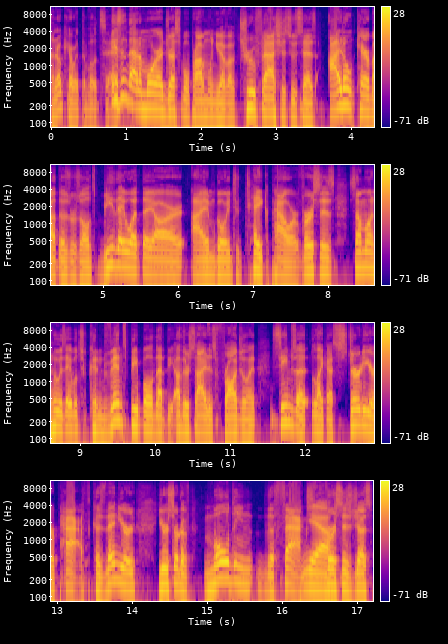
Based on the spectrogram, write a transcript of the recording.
"I don't care what the vote says." Isn't that a more addressable problem when you have a true fascist who says, I don't care about those results, be they what they are, I am going to take power, versus someone who is able to convince people that the other side is fraudulent seems a, like a sturdier path because then you're you're sort of molding the facts Yeah. versus just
